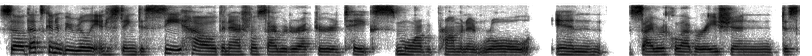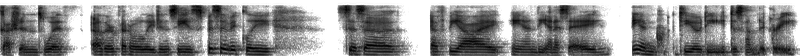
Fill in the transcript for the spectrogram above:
So that's going to be really interesting to see how the national cyber director takes more of a prominent role in cyber collaboration discussions with other federal agencies specifically cisa fbi and the nsa and dod to some degree.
